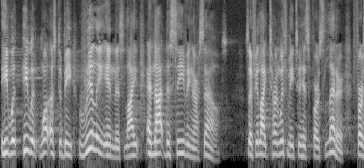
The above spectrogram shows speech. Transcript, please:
He would, he would want us to be really in this light and not deceiving ourselves. So if you like, turn with me to his first letter, 1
